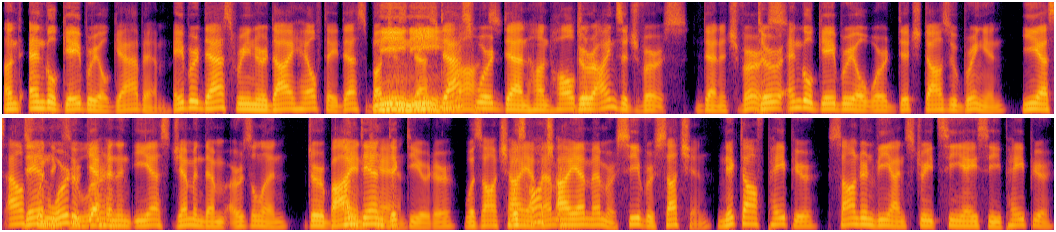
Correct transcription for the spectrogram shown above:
Und Engel Gabriel gab ihm, aber das Reiner die Hälfte des Bunyan Nee, das. Wort den Hund halt der einzig Vers, den ich Vers, der Engel Gabriel Wort dich dazu bringen, es auswendig Den lernen gehen und es gemendem Urselen, der Bayen Und den kann. Diktierter was auch was im auch im immer Siever Suchen, nicht auf Papier, sondern wie ein Street CAC Papier.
